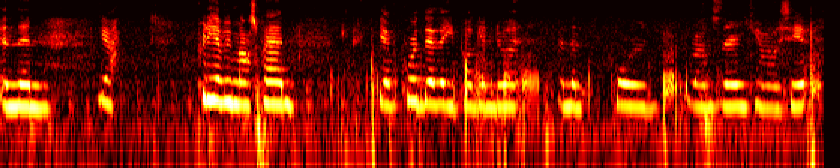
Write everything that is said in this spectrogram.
And then, yeah, pretty heavy mouse pad. You have a cord there that you plug into it, and then cord runs there. You can't really see it.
